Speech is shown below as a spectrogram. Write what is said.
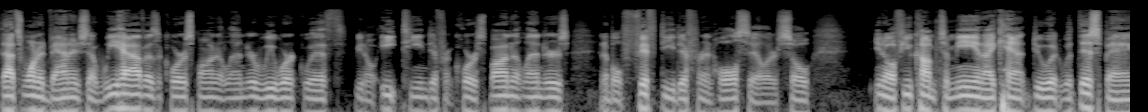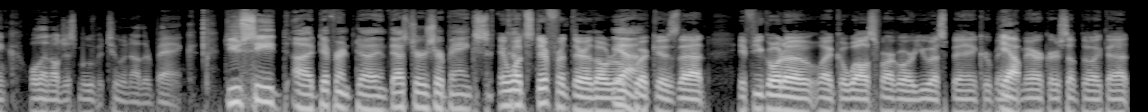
That's one advantage that we have as a correspondent lender. We work with you know 18 different correspondent lenders and about 50 different wholesalers. So you know, if you come to me and I can't do it with this bank, well, then I'll just move it to another bank. Do you see uh, different uh, investors or banks? And what's different there, though, real yeah. quick, is that if you go to like a Wells Fargo or U.S. Bank or Bank yeah. of America or something like that,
